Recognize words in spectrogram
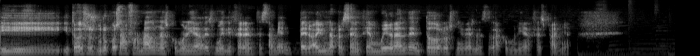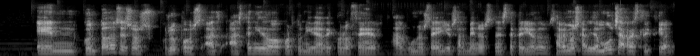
Y todos esos grupos han formado unas comunidades muy diferentes también, pero hay una presencia muy grande en todos los niveles de la comunidad de España. En- con todos esos grupos, ¿has, has tenido oportunidad de conocer algunos de ellos, al menos en este periodo? Sabemos que ha habido mucha restricción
